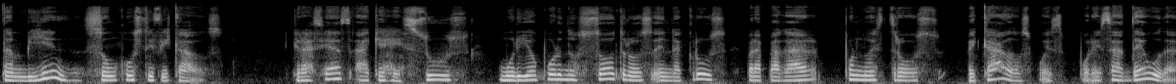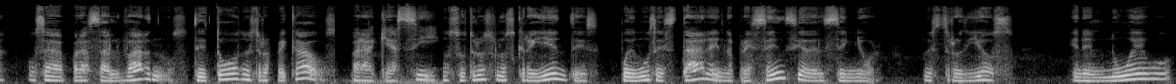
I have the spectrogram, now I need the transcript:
también son justificados. Gracias a que Jesús murió por nosotros en la cruz para pagar por nuestros pecados, pues por esa deuda o sea, para salvarnos de todos nuestros pecados, para que así nosotros los creyentes podemos estar en la presencia del Señor, nuestro Dios, en el nuevo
